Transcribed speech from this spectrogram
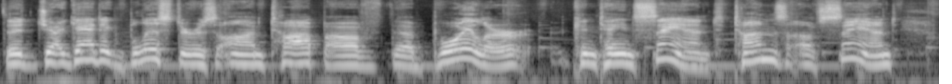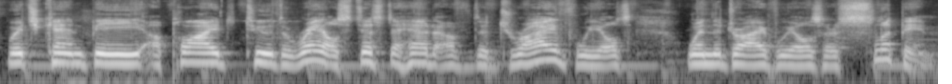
The gigantic blisters on top of the boiler contain sand, tons of sand, which can be applied to the rails just ahead of the drive wheels when the drive wheels are slipping.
